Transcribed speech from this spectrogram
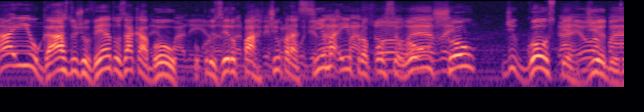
Aí o gás do Juventus acabou. O Cruzeiro partiu para cima e proporcionou um show de gols perdidos.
